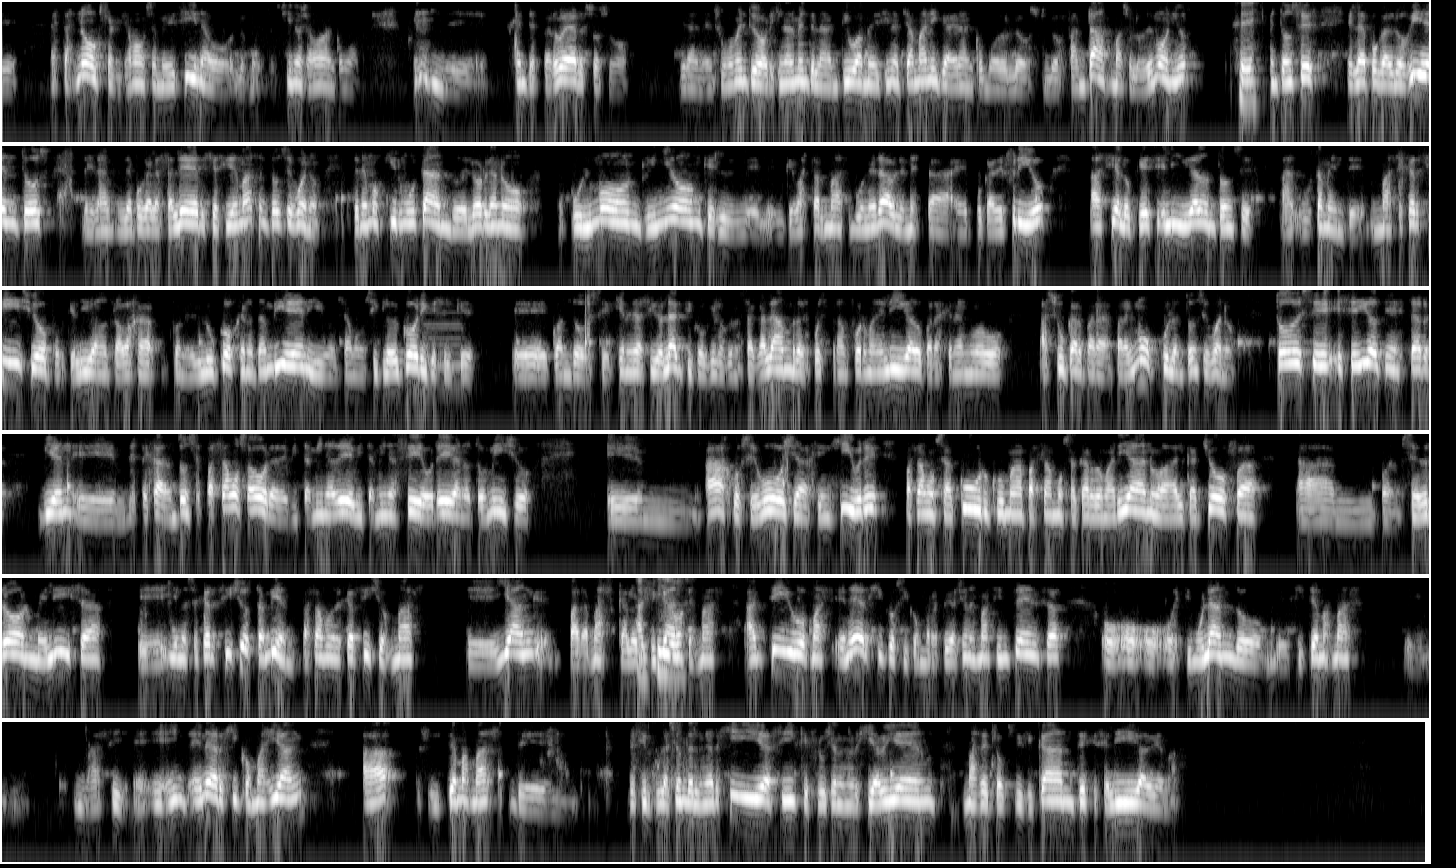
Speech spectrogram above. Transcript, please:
a estas noxas que llamamos en medicina o los, chinos llamaban como agentes perversos o eran en su momento originalmente en la antigua medicina chamánica eran como los, los fantasmas o los demonios. Sí. Entonces es la época de los vientos, la, época de las alergias y demás. Entonces, bueno, tenemos que ir mutando del órgano pulmón, riñón, que es el, que va a estar más vulnerable en esta época de frío, hacia lo que es el hígado. Entonces, ah, justamente más ejercicio, porque el hígado trabaja con el glucógeno también y se llama un ciclo de Cori, que es el que eh, cuando se genera ácido láctico, que es lo que nos acalambra, después se transforma en el hígado para generar nuevo azúcar para, para el músculo. Entonces, bueno, todo ese, ese hígado tiene que estar bien eh, despejado. Entonces, pasamos ahora de vitamina D, vitamina C, orégano, tomillo, eh, ajo, cebolla, jengibre, pasamos a cúrcuma, pasamos a cardo mariano, a alcachofa, a bueno, cedrón, melisa, y en los ejercicios también pasamos de ejercicios más eh, yang para más calorificantes, más activos, más enérgicos y con respiraciones más intensas o, estimulando sistemas más, eh, más e, enérgicos, más yang, a sistemas más de, circulación de la energía, así que fluya la energía bien, más detoxificantes, que se liga y demás.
